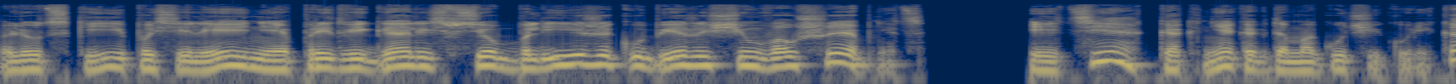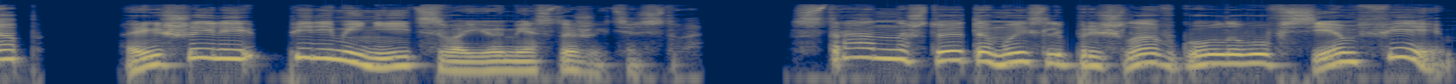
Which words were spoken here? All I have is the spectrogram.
Людские поселения придвигались все ближе к убежищам волшебниц, и те, как некогда могучий Курикап, решили переменить свое место жительства. Странно, что эта мысль пришла в голову всем феям,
